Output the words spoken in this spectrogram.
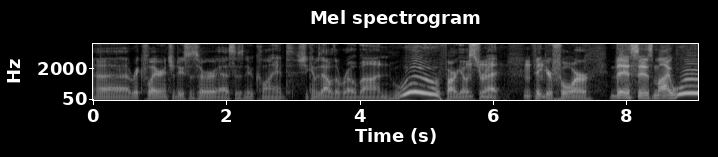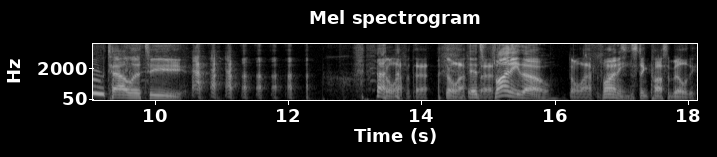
Uh, Ric Flair introduces her as his new client. She comes out with a robe on. Woo! Fargo strut. Figure four. This is my woo-tality. Don't laugh at that. Don't laugh at It's that. funny though. Don't laugh at funny. that. It's a distinct possibility.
